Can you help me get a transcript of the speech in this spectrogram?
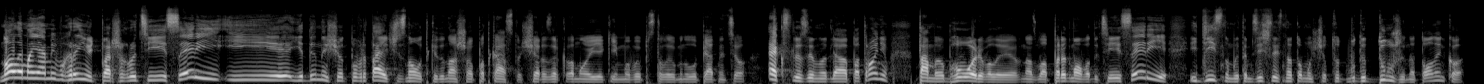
Ну, але Майамі виграють першу гру цієї серії. І єдине, що повертаючись знову таки до нашого подкасту, ще раз рекламою, який ми випустили минулу п'ятницю, ексклюзивно для патронів. Там ми обговорювали, в нас була передмова до цієї серії. І дійсно ми там зійшлися на тому, що тут буде дуже натоненько,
